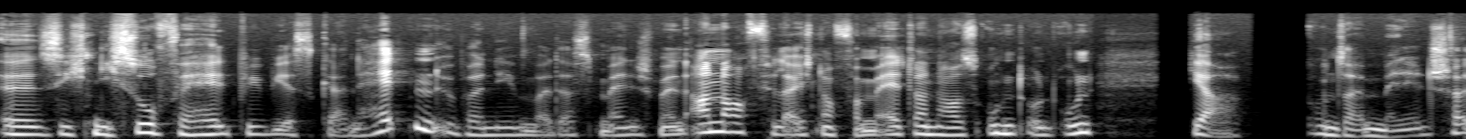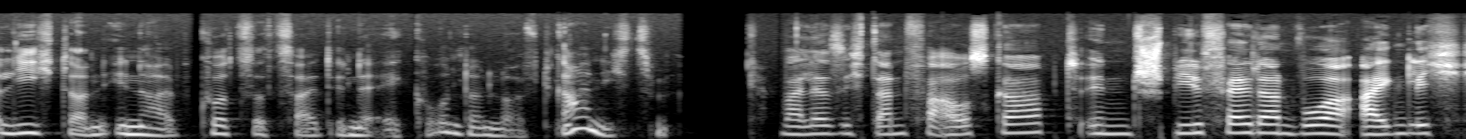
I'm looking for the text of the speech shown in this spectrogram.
äh, sich nicht so verhält, wie wir es gerne hätten, übernehmen wir das Management auch noch, vielleicht noch vom Elternhaus und, und, und. Ja, unser Manager liegt dann innerhalb kurzer Zeit in der Ecke und dann läuft gar nichts mehr. Weil er sich dann verausgabt in Spielfeldern, wo er eigentlich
